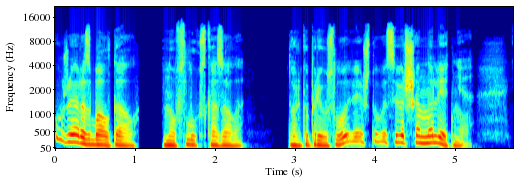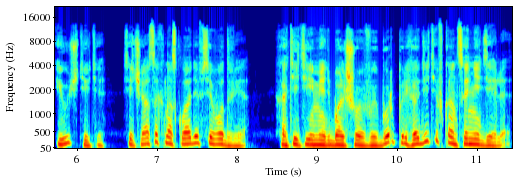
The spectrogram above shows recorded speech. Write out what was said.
уже разболтал», но вслух сказала. «Только при условии, что вы совершеннолетняя. И учтите, сейчас их на складе всего две. Хотите иметь большой выбор, приходите в конце недели,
